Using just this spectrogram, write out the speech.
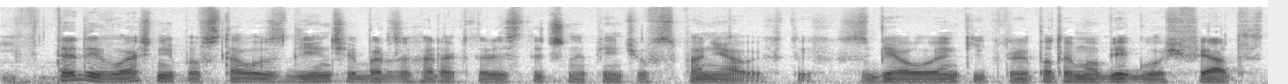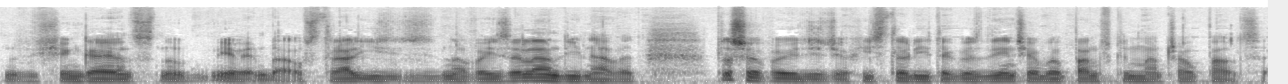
I wtedy właśnie powstało zdjęcie bardzo charakterystyczne pięciu wspaniałych, tych z Białołęki, które potem obiegło świat, sięgając, no nie wiem, do Australii, Nowej Zelandii nawet. Proszę opowiedzieć o historii tego zdjęcia, bo pan w tym maczał palce.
